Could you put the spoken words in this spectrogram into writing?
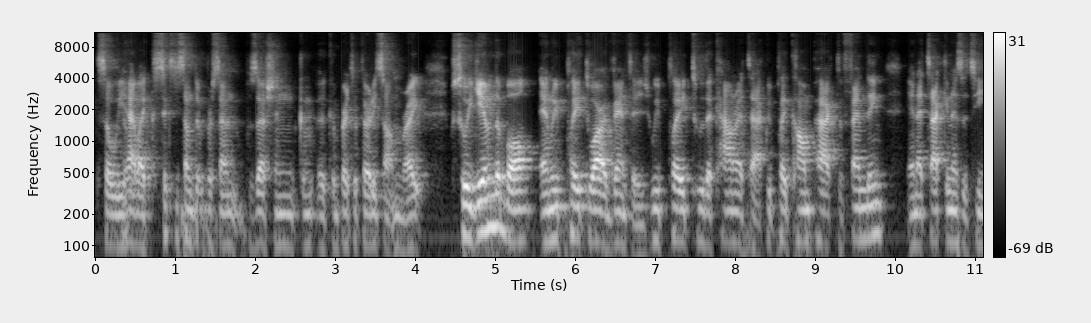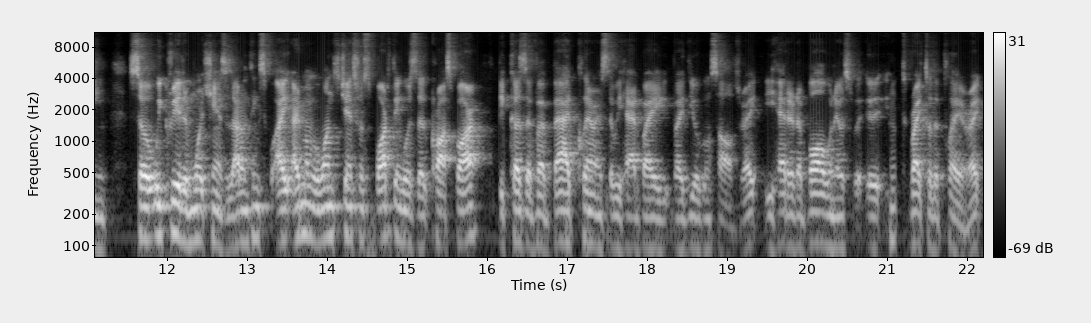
so we had like sixty something percent possession com- uh, compared to thirty something. Right, so he gave him the ball, and we played to our advantage. We played to the counter attack. We played compact defending and attacking as a team. So we created more chances. I don't think I, I remember one chance from Sporting was the crossbar because of a bad clearance that we had by by Diogo Gonçalves. Right, he headed a ball when it was uh, right to the player. Right,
